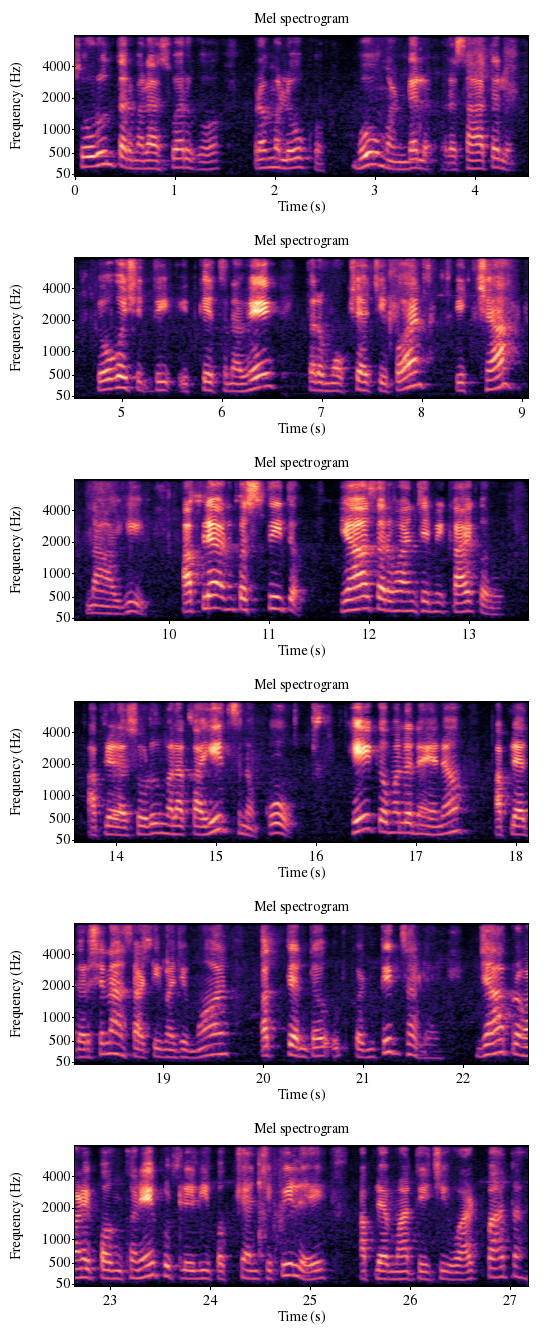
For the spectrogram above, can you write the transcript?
सोडून तर मला स्वर्ग ब्रह्मलोक भूमंडल रसातल योगसिद्धी इतकेच नव्हे तर मोक्षाची पण इच्छा नाही. आपल्या अनुपस्थित ह्या सर्वांचे मी काय करू? आपल्याला सोडून मला काहीच नको. हे कमलनयन आपल्या दर्शनासाठी माझे मन अत्यंत उत्कंठित झाले आहे ज्याप्रमाणे पंखने फुटलेली पक्ष्यांची पिले आपल्या मातेची वाट पाहतात.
